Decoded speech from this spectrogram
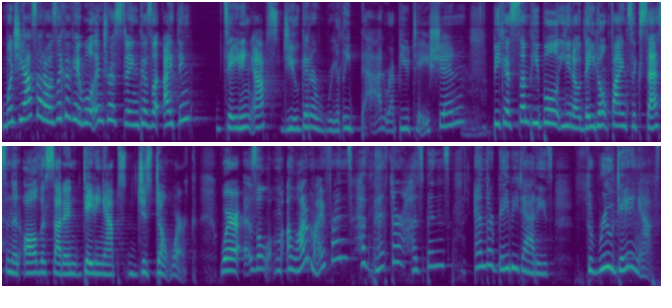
when she asked that, I was like, okay, well, interesting, because I think dating apps do get a really bad reputation mm-hmm. because some people, you know, they don't find success and then all of a sudden dating apps just don't work. Whereas a a lot of my friends have met their husbands and their baby daddies through dating apps.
